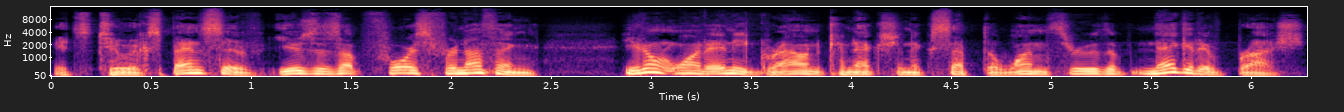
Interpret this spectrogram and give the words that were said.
It's too expensive, uses up force for nothing. You don't want any ground connection except the one through the negative brush.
